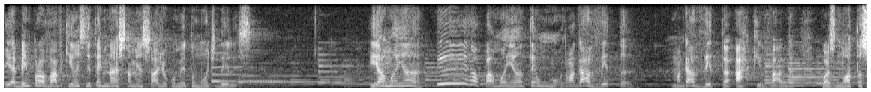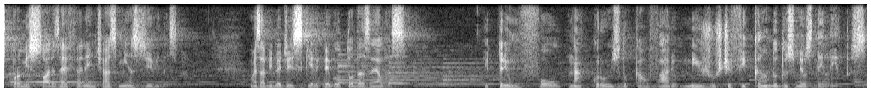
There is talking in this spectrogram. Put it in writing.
E é bem provável que antes de terminar essa mensagem eu cometa um monte deles. E amanhã, ih, rapaz, amanhã tem um, uma gaveta, uma gaveta arquivada com as notas promissórias referentes às minhas dívidas. Mas a Bíblia diz que ele pegou todas elas e triunfou na cruz do Calvário, me justificando dos meus delitos.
